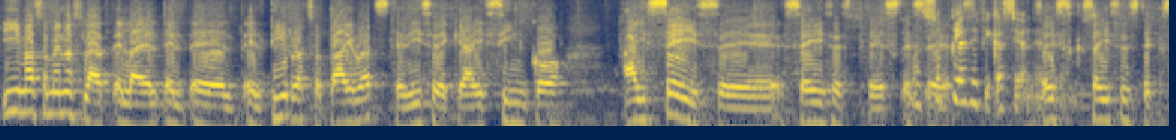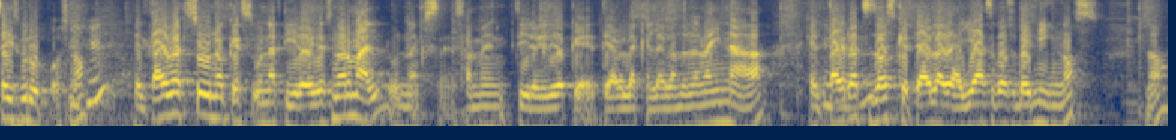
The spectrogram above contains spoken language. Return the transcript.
Y más o menos el, el, el, T-RATS o T-RATS te dice de que hay cinco, hay seis, eh, seis este, subclasificaciones. Seis, seis, este, seis, grupos, ¿no? El T-RATS 1, que es una tiroides normal, un examen tiroideo que te habla que en la glándula no hay nada. El T-RATS 2, que te habla de hallazgos benignos, ¿no?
